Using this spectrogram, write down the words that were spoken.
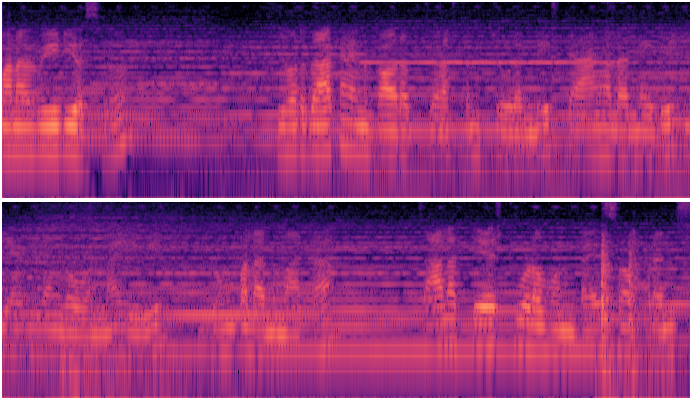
మన వీడియోస్. చివరి దాకా నేను కవరప్ చేస్తాను. చూడండి ట్యాంగల్ అనేది ఏ విధంగా ఉన్నాయి ఇవి దుంపలు అన్నమాట చాలా టేస్ట్ కూడా ఉంటాయి. సో ఫ్రెండ్స్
